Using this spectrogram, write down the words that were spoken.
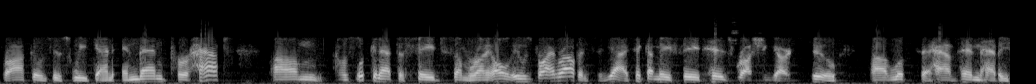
Broncos this weekend, and then perhaps – um, I was looking at the fade some running. Oh, it was Brian Robinson. Yeah, I think I may fade his rushing yards too. Uh, look to have him have a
